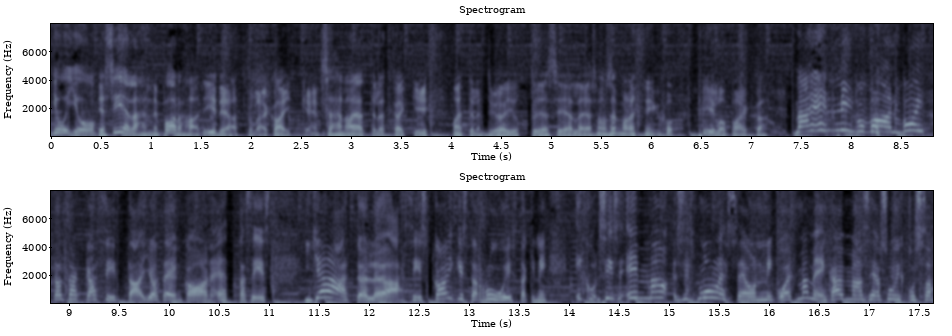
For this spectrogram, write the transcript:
Juu, juu. Ja siellähän ne parhaat ideat tulee kaikkeen. Sähän ajattelet kaikki, mä ajattelen työjuttuja siellä ja se on semmoinen niinku piilopaikka. Mä en niinku vaan voi tätä käsittää jotenkaan, että siis jäätölöä, siis kaikista ruuistakin, niin eiku, siis, en mä, siis mulle se on niinku, että mä menen käymään siellä suihkussa,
